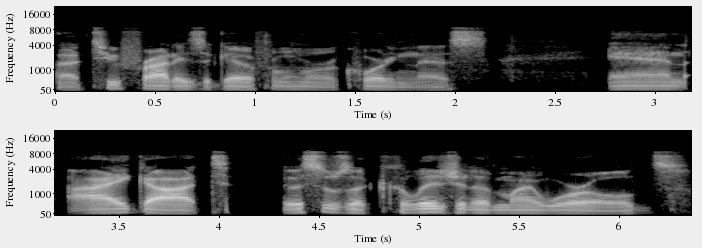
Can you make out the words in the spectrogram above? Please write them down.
uh, two Fridays ago from when we're recording this and I got this was a collision of my worlds.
